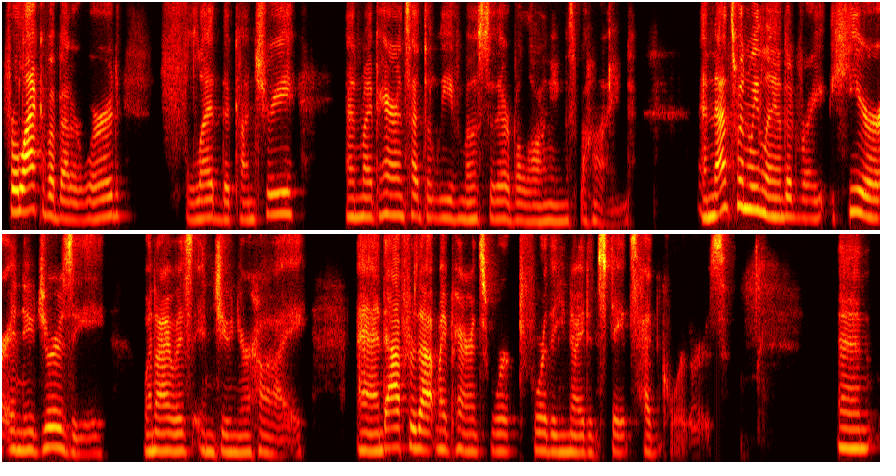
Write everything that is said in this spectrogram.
for lack of a better word, fled the country. And my parents had to leave most of their belongings behind. And that's when we landed right here in New Jersey when I was in junior high. And after that, my parents worked for the United States headquarters. And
